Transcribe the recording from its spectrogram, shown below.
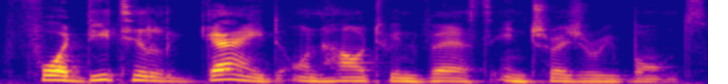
for a detailed guide on how to invest in treasury bonds.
